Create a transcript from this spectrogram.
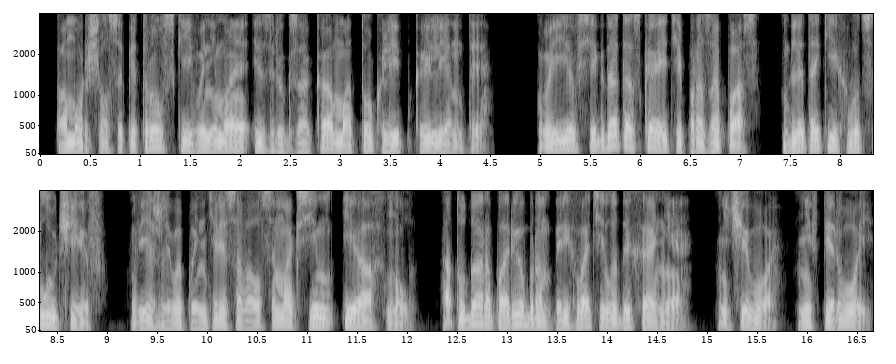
– поморщился Петровский, вынимая из рюкзака моток липкой ленты. «Вы ее всегда таскаете про запас? Для таких вот случаев?» Вежливо поинтересовался Максим и ахнул. От удара по ребрам перехватило дыхание. «Ничего, не впервой».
